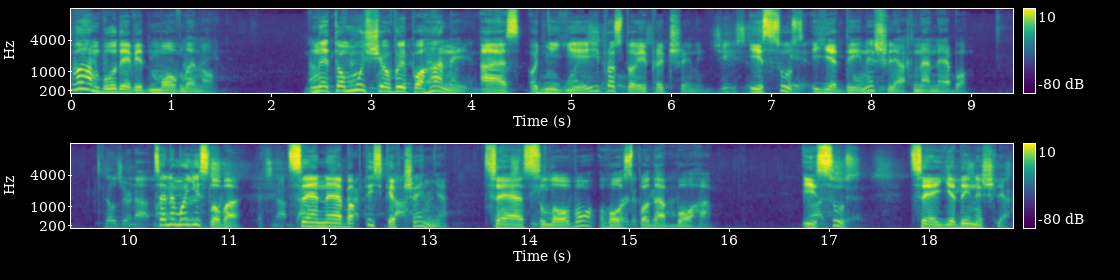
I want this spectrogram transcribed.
вам буде відмовлено. Не тому, що ви поганий, а з однієї простої причини. Ісус єдиний шлях на небо. Це не мої слова, це не баптистське вчення, це слово Господа Бога. Ісус це єдиний шлях.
